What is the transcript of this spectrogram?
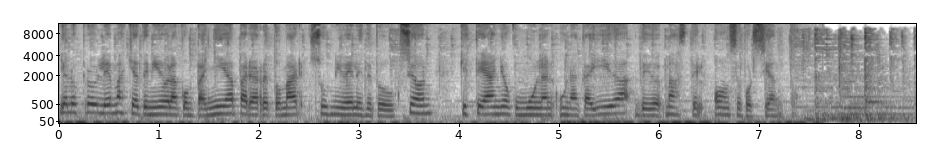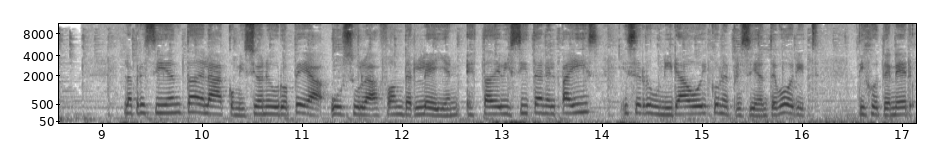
y a los problemas que ha tenido la compañía para retomar sus niveles de producción, que este año acumulan una caída de más del 11% la presidenta de la Comisión Europea, Ursula von der Leyen, está de visita en el país y se reunirá hoy con el presidente Boric. Dijo tener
